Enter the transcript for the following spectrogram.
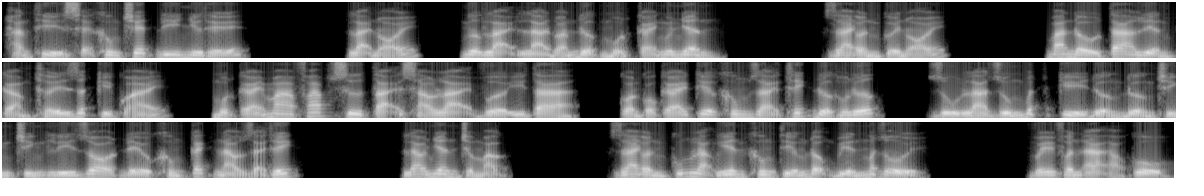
hắn thì sẽ không chết đi như thế. Lại nói, ngược lại là đoán được một cái nguyên nhân giai ẩn cười nói, ban đầu ta liền cảm thấy rất kỳ quái, một cái ma pháp sư tại sao lại vừa ý ta, còn có cái kia không giải thích được hô nước, dù là dùng bất kỳ đường đường chính chính lý do đều không cách nào giải thích. Lao nhân trầm mặc. Giai ẩn cũng lặng yên không tiếng động biến mất rồi. Về phần a ảo cô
